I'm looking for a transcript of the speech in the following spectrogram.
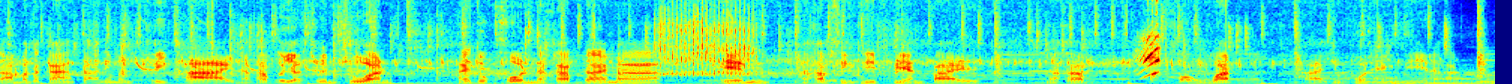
ตามมาตรการต่างที่มันคลี่คลายนะครับ ก็อยากเชิญชวนให้ทุกคนนะครับได้มาเห็นนะครับสิ่งที่เปลี่ยนไปนะครับของวัดพายชุมพลแห่งนี้นะครับ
